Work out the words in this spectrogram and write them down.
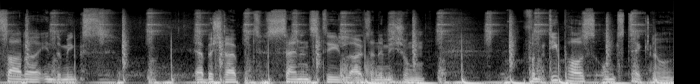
Adam Zasada in the Mix. Er beschreibt seinen Stil als eine Mischung von Deep House und Techno.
